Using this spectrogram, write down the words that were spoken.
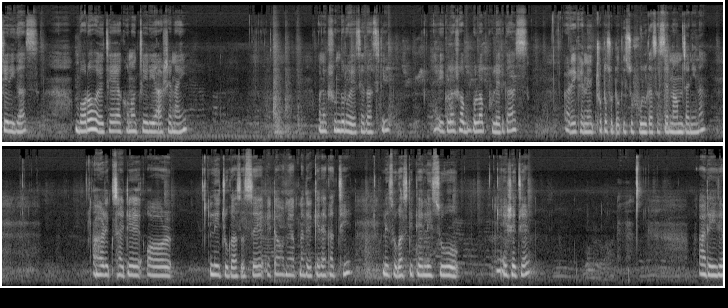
চেরি গাছ। বড় হয়েছে, এখনও চেরি আসে নাই। অনেক সুন্দর হয়েছে গাছটি। এইগুলো সব গোলাপ ফুলের গাছ। আর এখানে ছোট ছোট কিছু ফুল গাছ আছে, নাম জানি না। আর এক সাইডে ওর লিচু গাছ আছে, এটাও আমি আপনাদেরকে দেখাচ্ছি। লিচু গাছটিতে লিচু এসেছে। আর এই যে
